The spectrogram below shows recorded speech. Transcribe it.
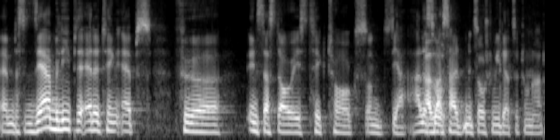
Ähm, das sind sehr beliebte Editing-Apps für Insta-Stories, TikToks und ja, alles, Also- was halt mit Social Media zu tun hat.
